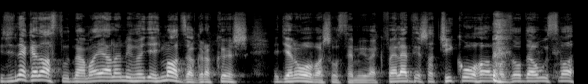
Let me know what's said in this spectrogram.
Úgyhogy neked azt tudnám ajánlani, hogy egy madzagra kös egy ilyen olvasószemüveg felett, és a csikóhal az odaúszva,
